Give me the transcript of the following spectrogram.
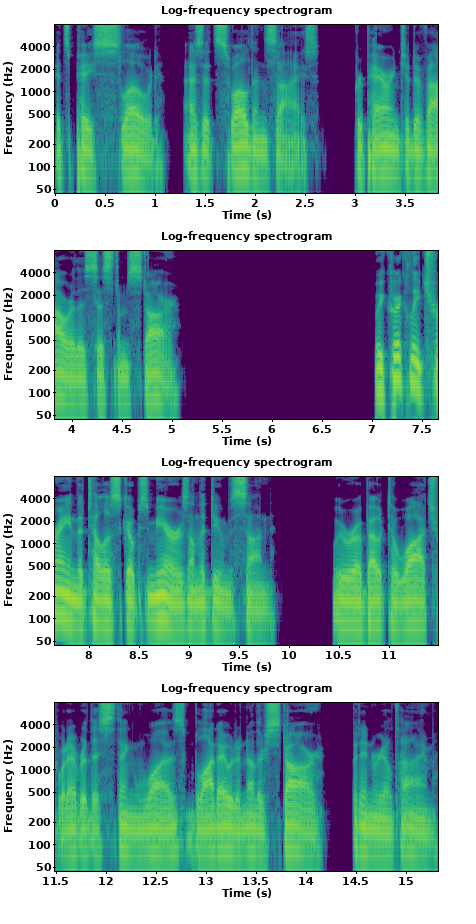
its pace slowed as it swelled in size, preparing to devour the system's star. We quickly trained the telescope's mirrors on the doomed sun. We were about to watch whatever this thing was blot out another star, but in real time.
